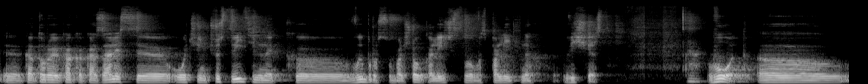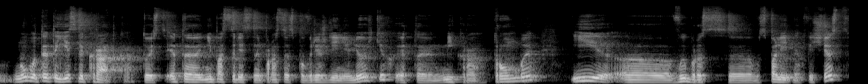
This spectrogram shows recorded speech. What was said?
которые, как оказались, очень чувствительны к выбросу большого количества воспалительных веществ. Вот. Э, ну, вот это если кратко. То есть это непосредственный процесс повреждения легких, это микротромбы и э, выброс э, воспалительных веществ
